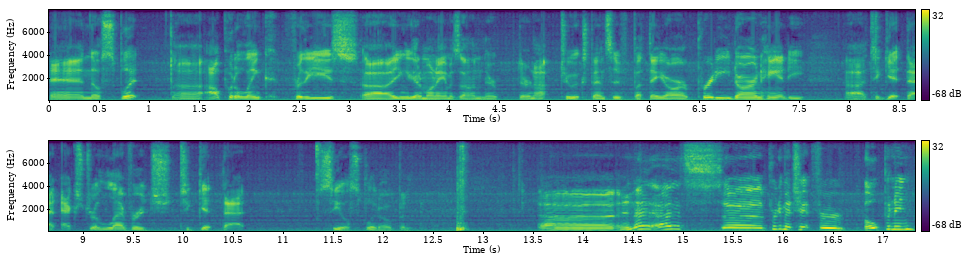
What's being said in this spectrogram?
and they'll split. Uh, I'll put a link for these. Uh, you can get them on Amazon. They're they're not too expensive, but they are pretty darn handy uh, to get that extra leverage to get that seal split open. Uh, and that, that's uh, pretty much it for opening.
